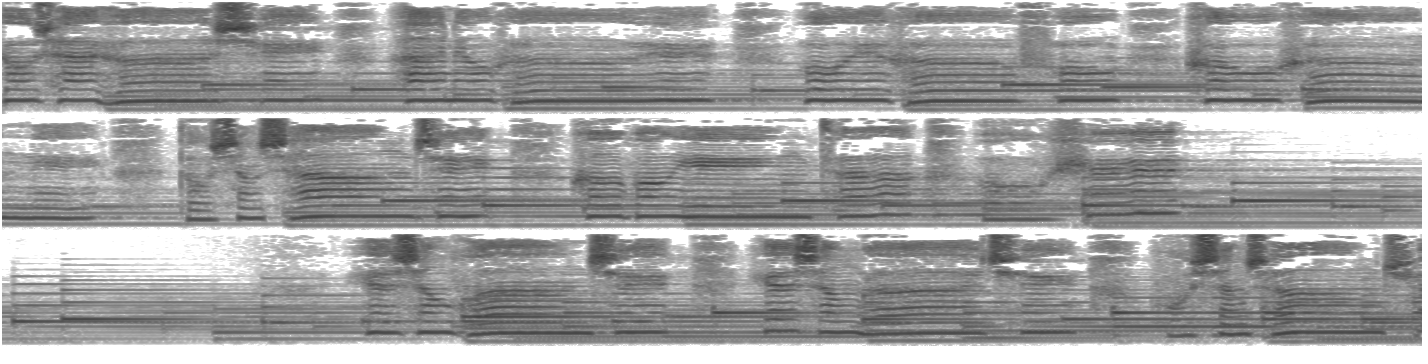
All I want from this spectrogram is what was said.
邮差和信，海鸟和想象。和光阴的偶遇，也想换季，也想爱情，互相成全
